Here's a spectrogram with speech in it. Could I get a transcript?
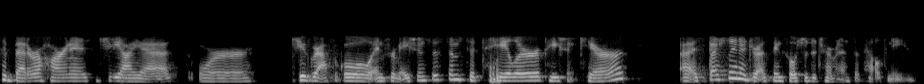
to better harness GIS or geographical information systems to tailor patient care, uh, especially in addressing social determinants of health needs.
